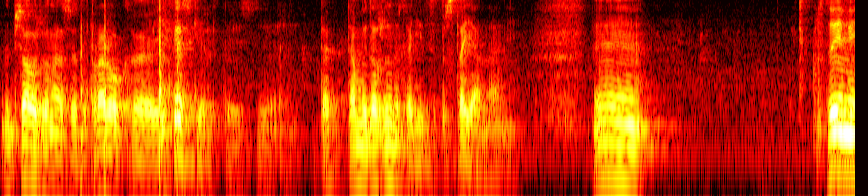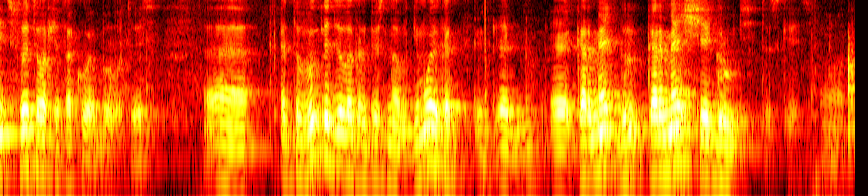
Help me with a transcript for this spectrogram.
написал уже у нас это пророк Ехескель, то есть так, там и должны находиться постоянно они. Э, что, имеет, что это вообще такое было? То есть, э, это выглядело, как написано в Геморе, как э, э, кормя, кормящая грудь, так сказать. Вот.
